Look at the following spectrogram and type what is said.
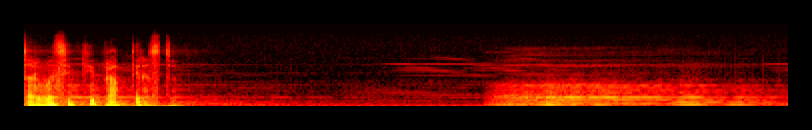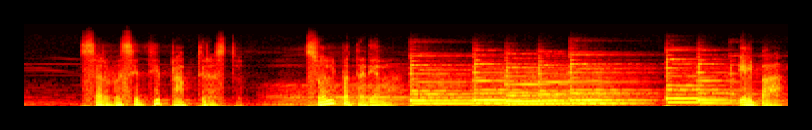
ಸರ್ವಸಿದ್ಧಿ ಪ್ರಾಪ್ತಿರಸ್ತು. ಸರ್ವಸಿದ್ಧಿ ಪ್ರಾಪ್ತಿರಸ್ತು. ಸ್ವಲ್ಪ ತಡಿಯಮ್ಮ ಇಲ್ಬಾ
